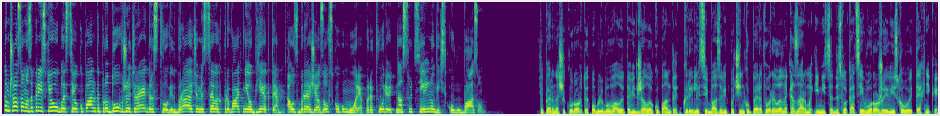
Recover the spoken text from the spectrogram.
Тим часом у Запорізькій області окупанти продовжують рейдерство, відбирають у місцевих приватні об'єкти, а узбережжя Азовського моря перетворюють на суцільну військову базу. Тепер наші курорти облюбували та віджали окупанти. У Кирилівці бази відпочинку перетворили на казарми і місця дислокації ворожої військової техніки.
